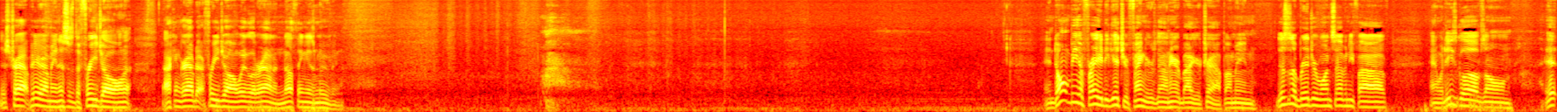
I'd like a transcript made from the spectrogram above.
This trap here, I mean, this is the free jaw on it. I can grab that free jaw and wiggle it around and nothing is moving. And don't be afraid to get your fingers down here by your trap. I mean, this is a Bridger 175, and with these gloves on, it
